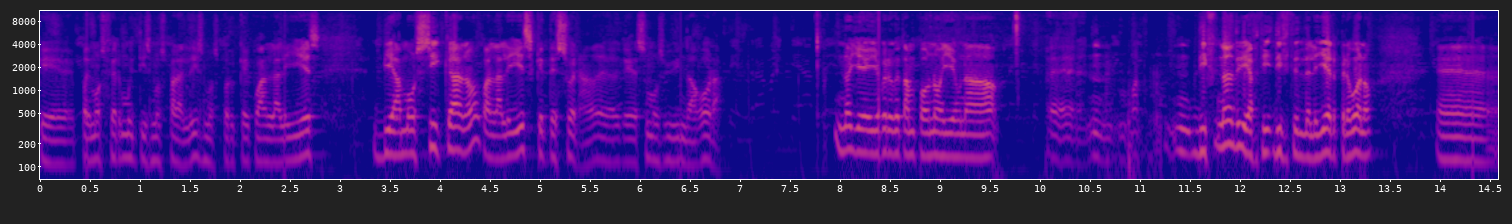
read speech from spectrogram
que podemos hacer muchísimos paralelismos, porque cuando la leyes vía música, ¿no? Cuando la leyes que te suena, ¿no? de que somos viviendo ahora. No yo creo que tampoco no hay una eh, bueno, no diría di- difícil de leer, pero bueno, eh,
